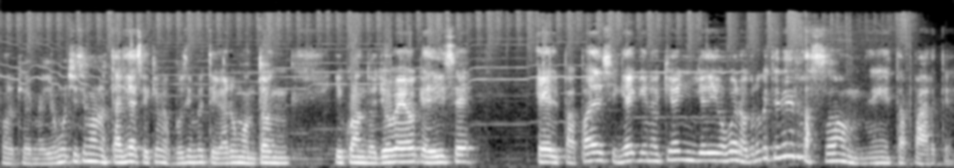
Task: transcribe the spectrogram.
porque me dio muchísima nostalgia, así que me puse a investigar un montón. Y cuando yo veo que dice el papá de Shingeki no Kyojin, yo digo, bueno, creo que tienes razón en esta parte.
